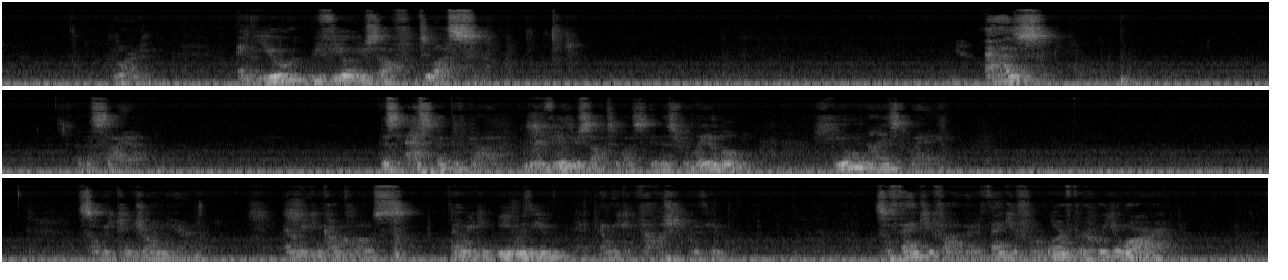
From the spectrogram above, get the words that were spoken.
Lord. And you reveal yourself to us. As the Messiah. This aspect of God, you reveal yourself to us in this relatable, humanized way. So we can draw near and we can come close and we can eat with you and we can fellowship with you. So thank you, Father. Thank you, for, Lord, for who you are.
